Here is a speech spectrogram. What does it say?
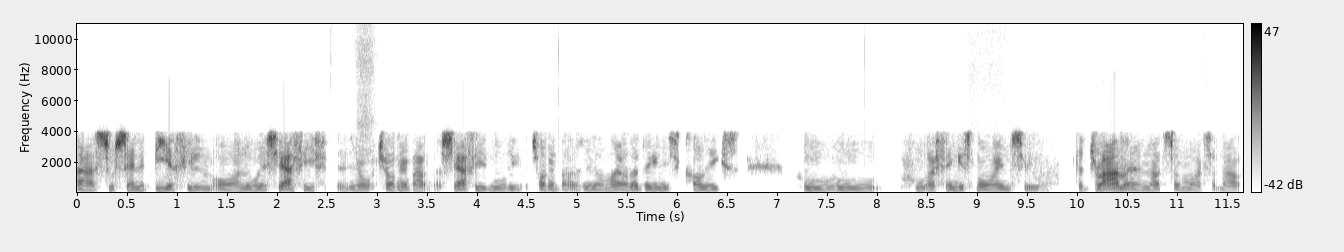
uh, Susanne Bier film or Lone Scherfig, you know, talking about a movie, talking about, you know, my other Danish colleagues who, who, who I think is more into the drama and not so much about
